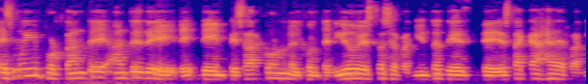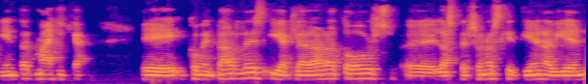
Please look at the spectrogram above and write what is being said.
es muy importante, antes de, empezar con el contenido de estas herramientas, de, esta caja de herramientas mágica, eh, comentarles y aclarar a todos las personas que tienen a bien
